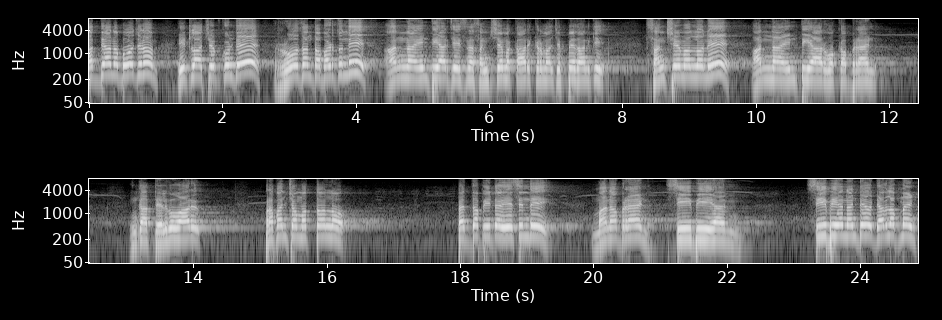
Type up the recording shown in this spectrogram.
మధ్యాహ్న భోజనం. ఇట్లా చెప్పుకుంటే రోజంతా పడుతుంది. అన్న ఎన్టీఆర్ చేసిన సంక్షేమ కార్యక్రమాలు చెప్పేదానికి. సంక్షేమంలోనే అన్న ఎన్టీఆర్ ఒక బ్రాండ్. ఇంకా తెలుగువారు ప్రపంచం మొత్తంలో పెద్ద పీట వేసింది మన బ్రాండ్ సిబిఎన్ సిబిఎన్ అంటే డెవలప్మెంట్.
